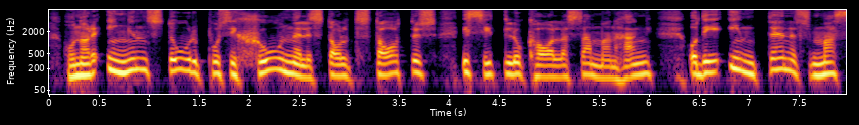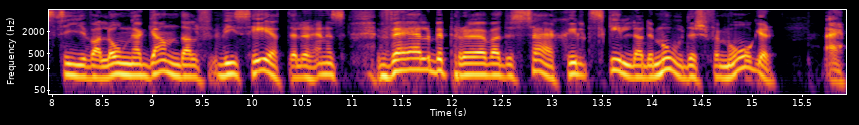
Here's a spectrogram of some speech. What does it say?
Hon har ingen stor position eller stolt status i sitt lokala sammanhang och det är inte hennes massiva, långa Gandalf-vishet eller hennes väl beprövade, särskilt skillade modersförmågor. Nej,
